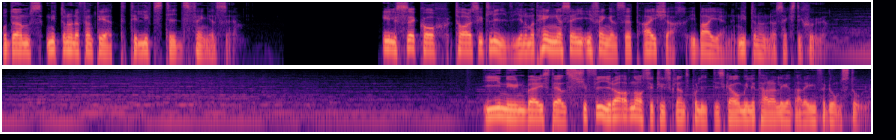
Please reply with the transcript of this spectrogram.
och döms 1951 till livstidsfängelse. Ilse Koch tar sitt liv genom att hänga sig i fängelset Aischach i Bayern 1967. I Nürnberg ställs 24 av Nazitysklands politiska och militära ledare inför domstol.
